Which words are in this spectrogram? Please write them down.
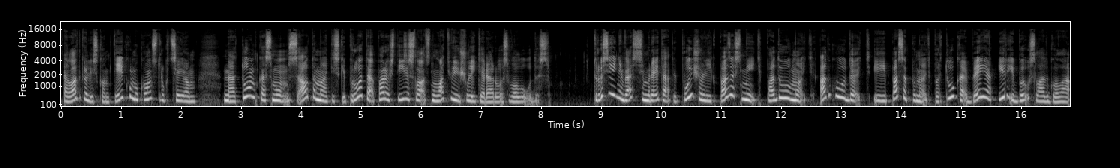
ar latgaliskom teikumu konstrukcijom, na tom, kas mums automātiski protā parasti izaslāts no latviešu literāros valodas. Trusīņi vesim reitā pie puiša liek pazasmīt, padūmot, atgūdot i pasapunot par to, kā beja ir i būs Latgolā.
